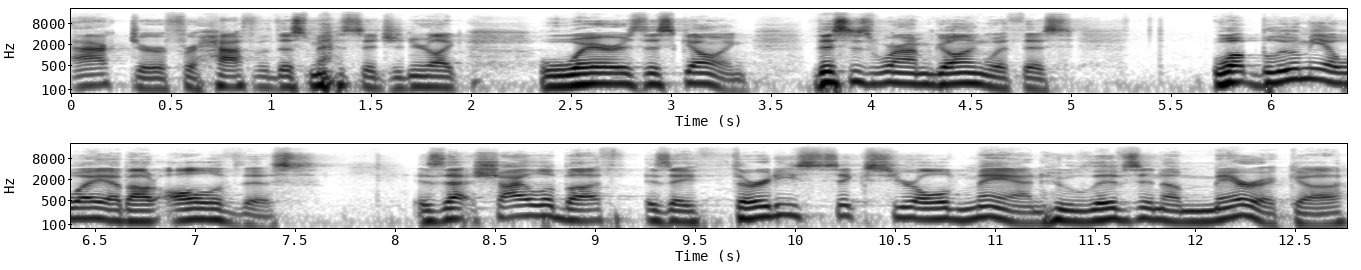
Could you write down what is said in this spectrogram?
actor for half of this message, and you're like, where is this going? This is where I'm going with this. What blew me away about all of this is that Shia LaBeouf is a 36 year old man who lives in America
